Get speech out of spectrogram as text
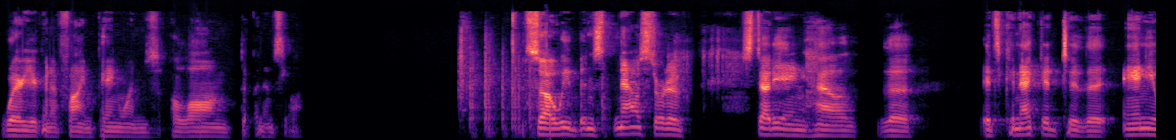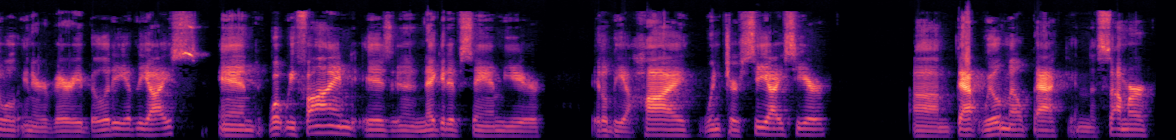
where you're going to find penguins along the peninsula. So we've been now sort of studying how the it's connected to the annual inner variability of the ice. And what we find is in a negative SAM year, it'll be a high winter sea ice year. Um, that will melt back in the summer.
